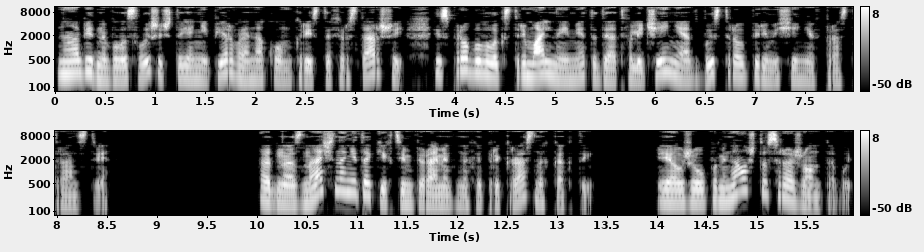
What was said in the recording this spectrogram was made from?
Но обидно было слышать, что я не первая, на ком Кристофер-старший испробовал экстремальные методы отвлечения от быстрого перемещения в пространстве. Однозначно не таких темпераментных и прекрасных, как ты. Я уже упоминал, что сражен тобой.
